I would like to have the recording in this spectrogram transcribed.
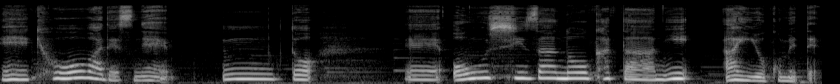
えー、今日はですねうんと、えー、お牛座の方に愛を込めて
